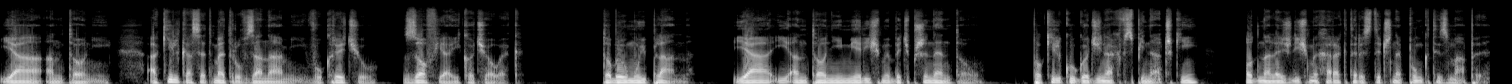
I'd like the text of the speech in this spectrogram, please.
Ja, Antoni, a kilkaset metrów za nami, w ukryciu, Zofia i Kociołek. To był mój plan. Ja i Antoni mieliśmy być przynętą. Po kilku godzinach wspinaczki odnaleźliśmy charakterystyczne punkty z mapy.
